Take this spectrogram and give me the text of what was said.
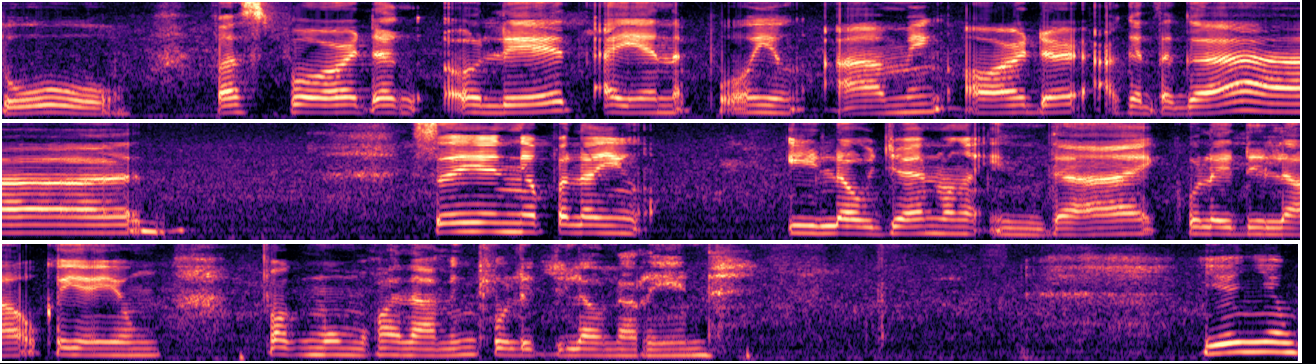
Forward ang ulit. Ayan na po yung aming order agad-agad. So, ayan nga pala yung ilaw dyan, mga inday. Kulay dilaw. Kaya yung pagmumukha namin, kulay dilaw na rin. Yan yung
